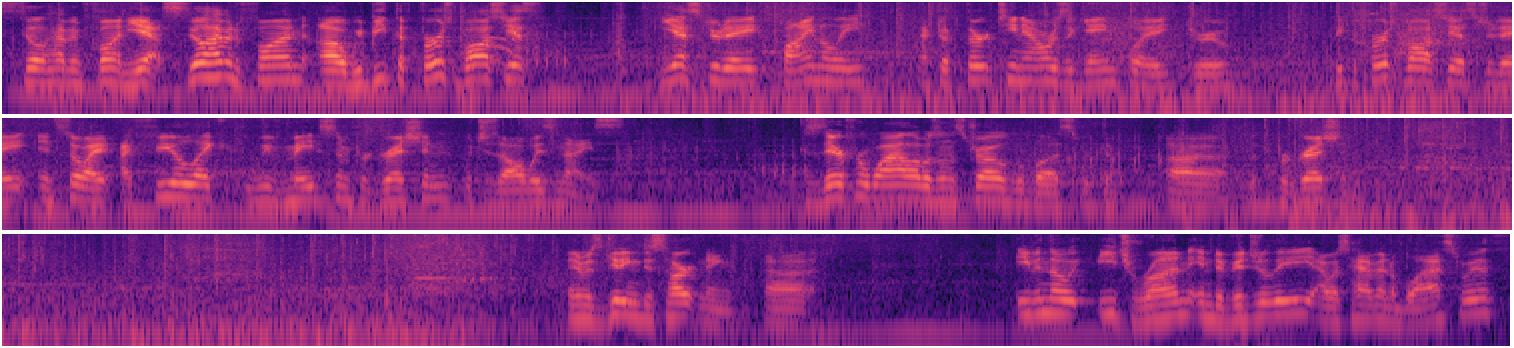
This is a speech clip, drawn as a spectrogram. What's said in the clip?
Still having fun. Yes, yeah, still having fun. Uh, we beat the first boss yes yesterday, finally, after 13 hours of gameplay, Drew. Beat the first boss yesterday, and so I, I feel like we've made some progression, which is always nice. Because there for a while I was on the struggle bus with the, uh, with the progression. And it was getting disheartening. Uh, even though each run individually I was having a blast with,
